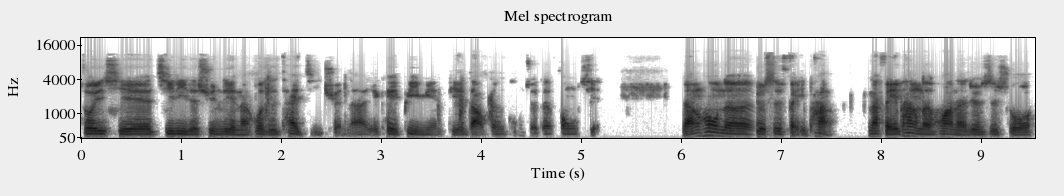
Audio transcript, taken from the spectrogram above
做一些肌力的训练啊，或者是太极拳啊，也可以避免跌倒跟骨折的风险。然后呢，就是肥胖。那肥胖的话呢，就是说，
